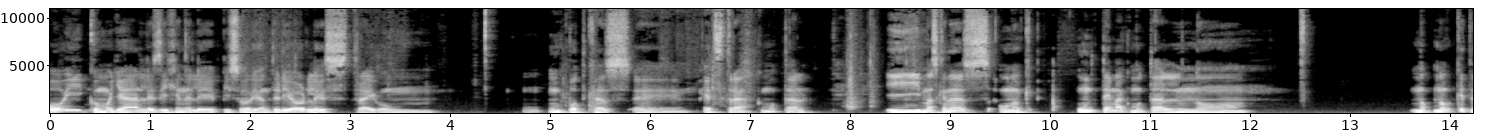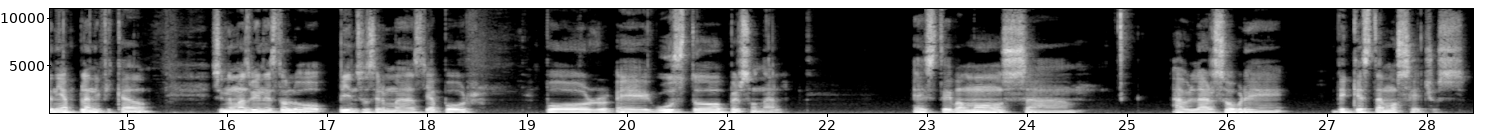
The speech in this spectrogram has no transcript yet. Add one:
Hoy, como ya les dije en el episodio anterior, les traigo un, un podcast eh, extra como tal. Y más que nada es uno un tema como tal no, no, no que tenía planificado, sino más bien esto lo pienso hacer más ya por, por eh, gusto personal. Este, vamos a hablar sobre de qué estamos hechos.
